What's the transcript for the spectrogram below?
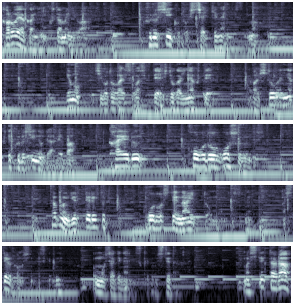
軽やかに行くためには苦しいことをしちゃいけないんです今。でも仕事が忙しくて人がいなくてだから人がいなくて苦しいのであれば変える行動をするんですよ。多分言ってる人って行動してないと思うんですね、まあ、してるかもしれないですけどね。申し訳ないですけどしてたらね、まあ、してたら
